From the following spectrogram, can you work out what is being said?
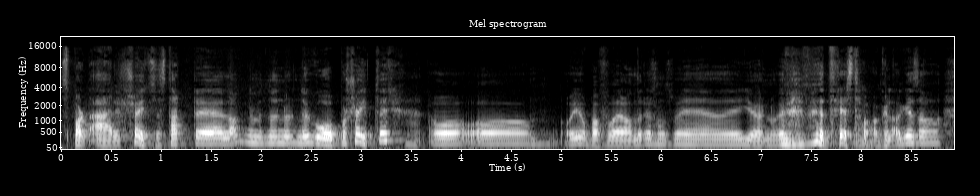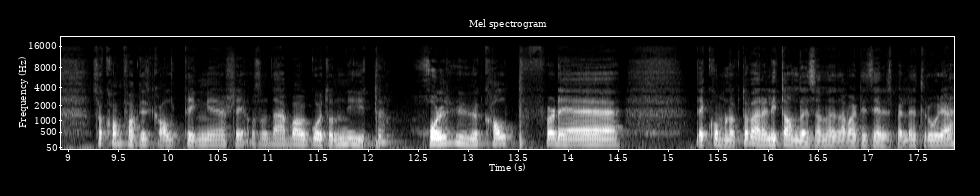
Sparta er et skøytesterkt eh, lag. Når, du går på skøyter og, og, og jobber for hverandre, sånn som vi gjør når vi møter Stavanger-laget, så, så kan faktisk allting skje. Også det er bare å gå ut og nyte. Hold huet kaldt, for det det kommer nok til å være litt annerledes enn det det har vært i seriespillet, tror jeg.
